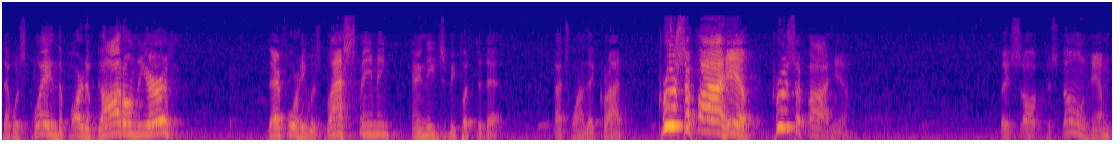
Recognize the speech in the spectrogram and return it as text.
that was playing the part of God on the earth. Therefore, he was blaspheming and he needs to be put to death. That's why they cried, Crucify him! Crucify him! They sought to stone him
